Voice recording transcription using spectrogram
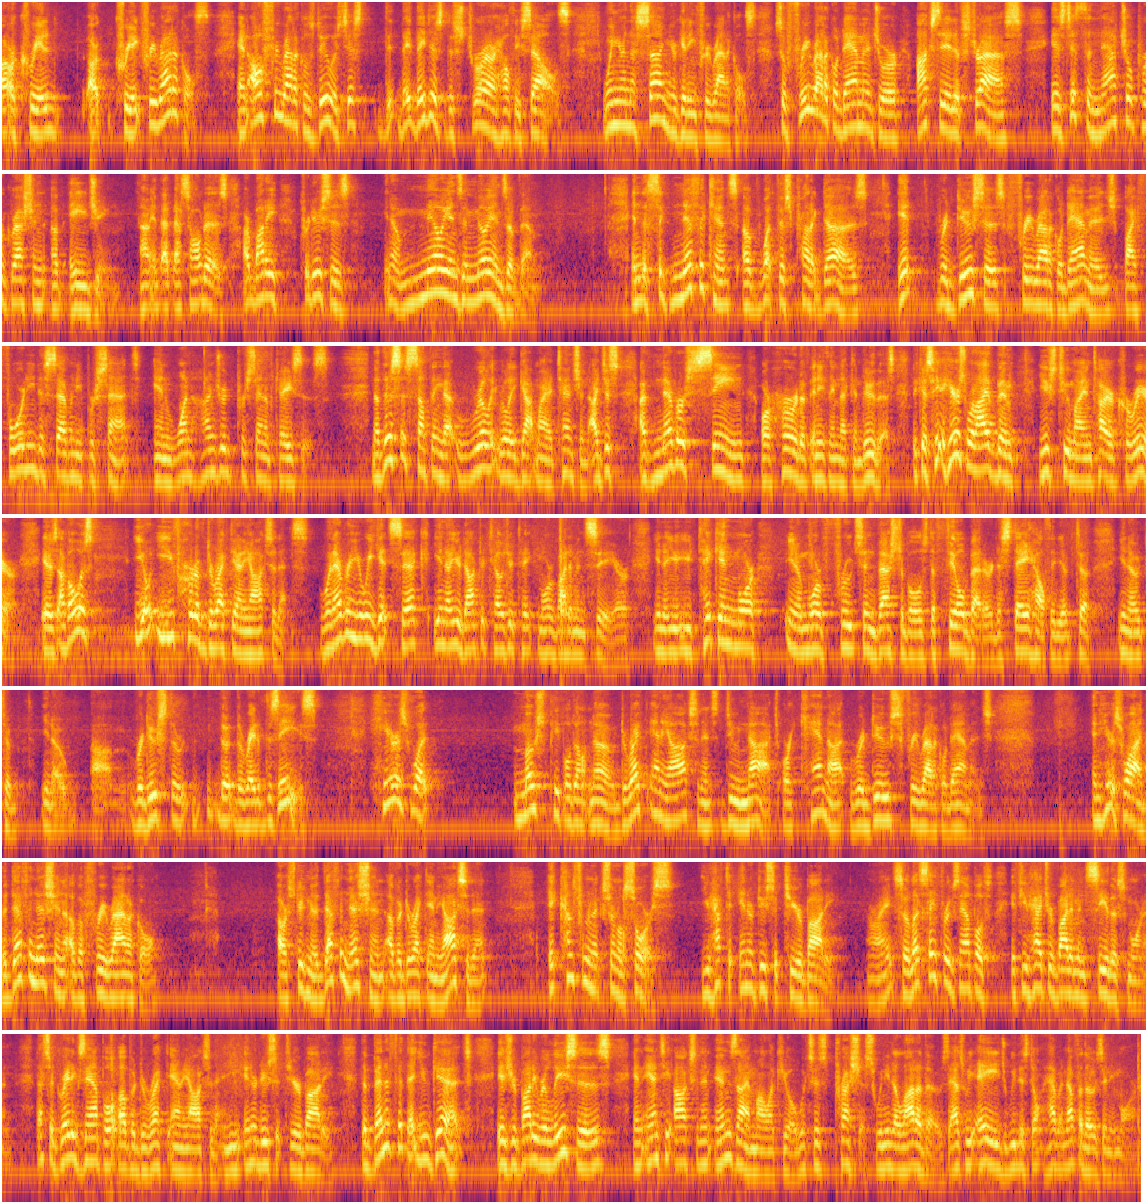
are created, are, create free radicals. And all free radicals do is just, they, they just destroy our healthy cells. When you're in the sun, you're getting free radicals. So free radical damage or oxidative stress is just the natural progression of aging. I mean, that, that's all it is. Our body produces, you know, millions and millions of them. And the significance of what this product does, it reduces free radical damage by 40 to 70% in 100% of cases. Now this is something that really, really got my attention. I just, I've never seen or heard of anything that can do this. Because here's what I've been used to my entire career, is I've always you, you've heard of direct antioxidants. Whenever you, we get sick, you know, your doctor tells you take more vitamin C or, you know, you, you take in more, you know, more fruits and vegetables to feel better, to stay healthy, to, to you know, to, you know, um, reduce the, the, the rate of disease. Here's what most people don't know. Direct antioxidants do not or cannot reduce free radical damage. And here's why. The definition of a free radical or excuse me, the definition of a direct antioxidant, it comes from an external source. You have to introduce it to your body. All right? So let's say, for example, if, if you had your vitamin C this morning, that's a great example of a direct antioxidant, and you introduce it to your body. The benefit that you get is your body releases an antioxidant enzyme molecule, which is precious. We need a lot of those. As we age, we just don't have enough of those anymore.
